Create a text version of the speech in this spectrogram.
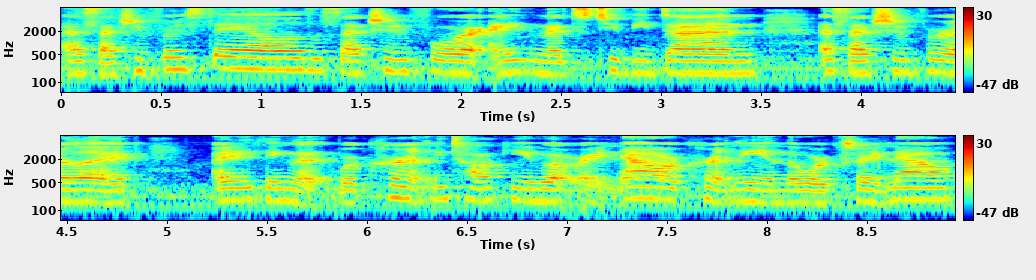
a section for sales, a section for anything that's to be done, a section for like anything that we're currently talking about right now or currently in the works right now,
